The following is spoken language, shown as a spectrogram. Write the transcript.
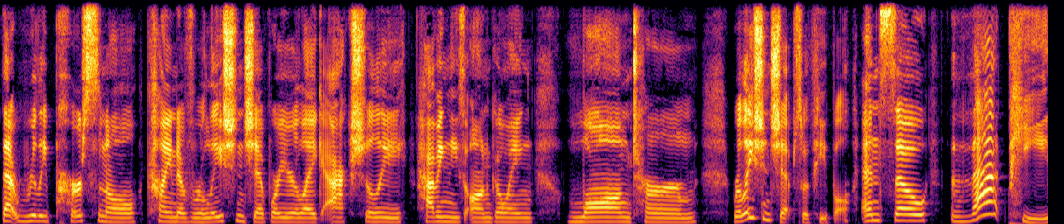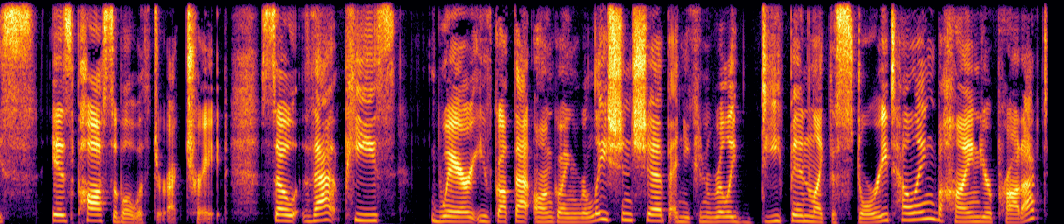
that really personal kind of relationship where you're like actually having these ongoing long term relationships with people. And so that piece is possible with direct trade. So that piece where you've got that ongoing relationship and you can really deepen like the storytelling behind your product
